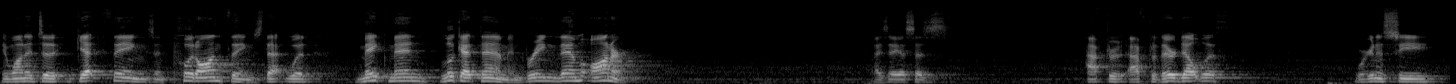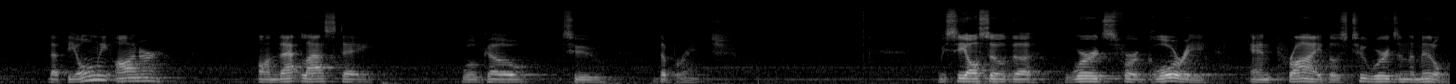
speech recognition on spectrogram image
They wanted to get things and put on things that would make men look at them and bring them honor. Isaiah says, after, after they're dealt with, we're going to see that the only honor on that last day will go to the branch. We see also the words for glory and pride, those two words in the middle,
